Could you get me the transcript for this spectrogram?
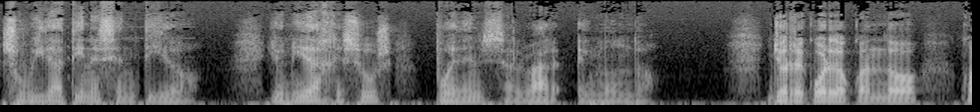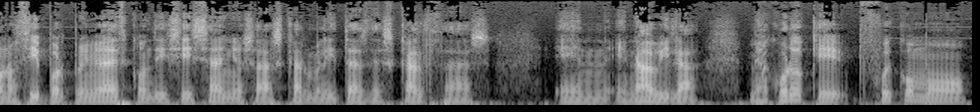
su vida tiene sentido y unida a Jesús pueden salvar el mundo. Yo recuerdo cuando conocí por primera vez con 16 años a las carmelitas descalzas en, en Ávila, me acuerdo que fue como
